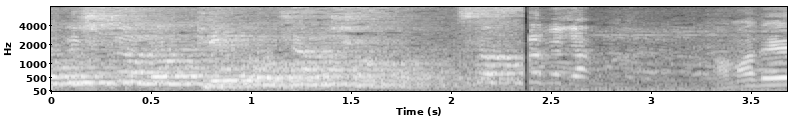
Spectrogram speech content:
অভিষ্ট লক্ষ্যে পৌঁছানো সম্ভব। আমাদের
